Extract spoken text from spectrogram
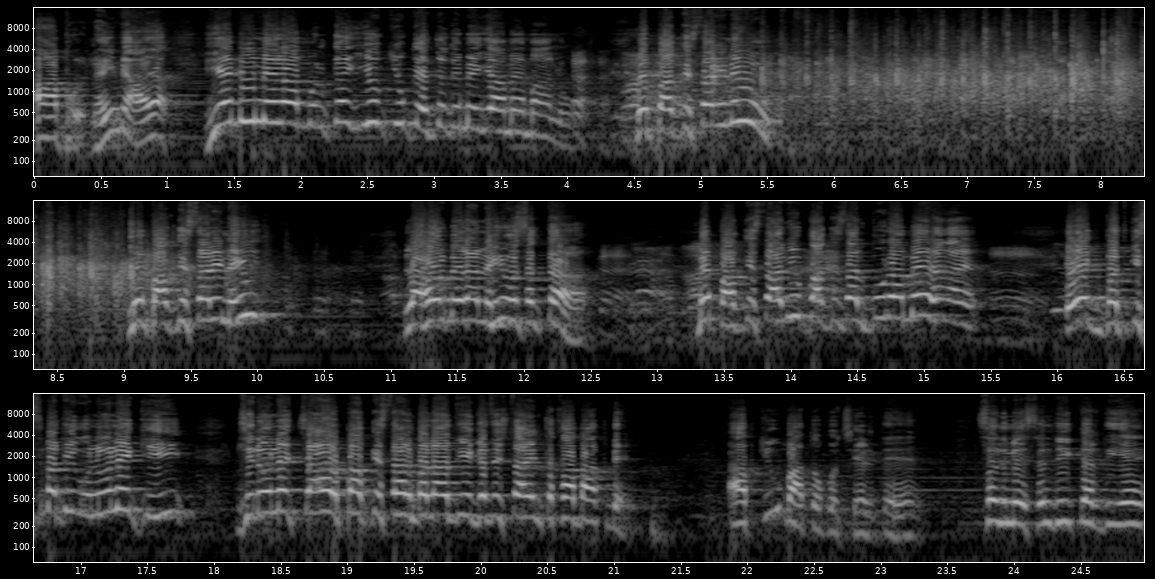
آپ نہیں، میں آیا۔ یہ بھی میرا ملک ہے۔ یوں کیوں کہتے ہو کہ میں یہاں مہمان ہوں؟ میں پاکستانی نہیں ہوں۔ میں پاکستانی نہیں۔ لاہور میرا نہیں ہو سکتا۔ میں پاکستانی ہوں، پاکستان پورا میرا ہے۔ ایک بدقسمتی انہوں نے کی جنہوں نے چار پاکستان بنا دیے گزشتہ انتخابات میں۔ آپ کیوں باتوں کو چھیڑتے ہیں؟ سندھ میں سندھی کر دیے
